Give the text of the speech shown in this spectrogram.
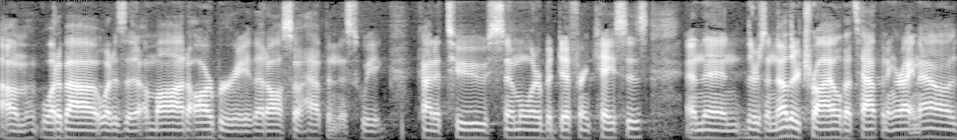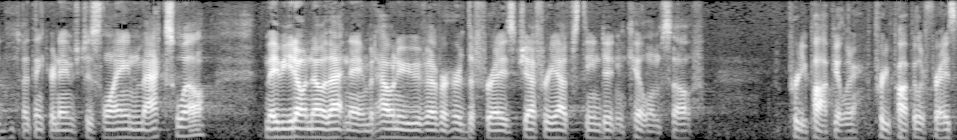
Um, what about, what is it, Ahmaud Arbery that also happened this week? Kind of two similar but different cases. And then there's another trial that's happening right now. I think her name's Ghislaine Maxwell. Maybe you don't know that name, but how many of you have ever heard the phrase, Jeffrey Epstein didn't kill himself? Pretty popular, pretty popular phrase.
